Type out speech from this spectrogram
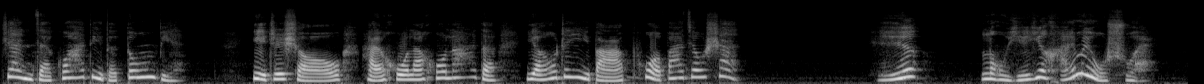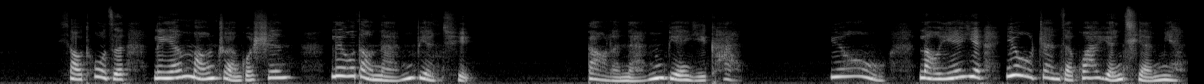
站在瓜地的东边，一只手还呼啦呼啦的摇着一把破芭蕉扇。咦，老爷爷还没有睡？小兔子连忙转过身，溜到南边去。到了南边一看，哟，老爷爷又站在瓜园前面，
